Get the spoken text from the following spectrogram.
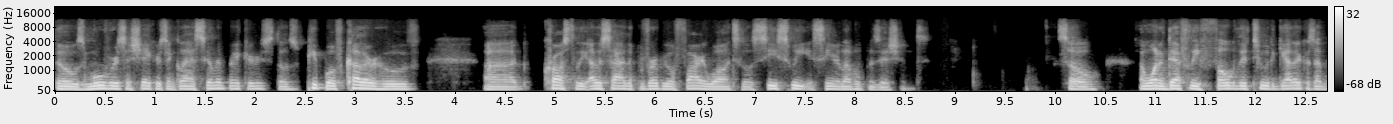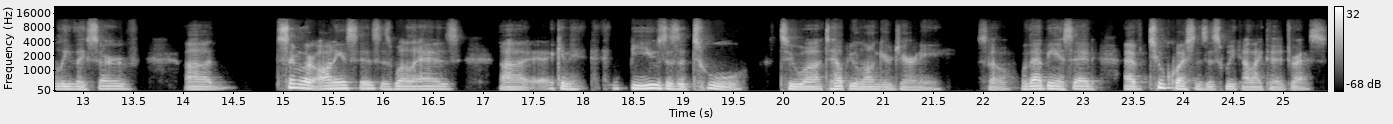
those movers and shakers and glass ceiling breakers, those people of color who've uh, crossed to the other side of the proverbial firewall into those C-suite and senior level positions. So I want to definitely fold the two together because I believe they serve uh, similar audiences as well as uh, it can be used as a tool to uh, to help you along your journey so, with that being said, I have two questions this week I'd like to address.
